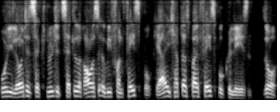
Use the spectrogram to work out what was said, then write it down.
holen die Leute zerknüllte Zettel raus irgendwie von Facebook. Ja, ich habe das bei Facebook gelesen. So.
